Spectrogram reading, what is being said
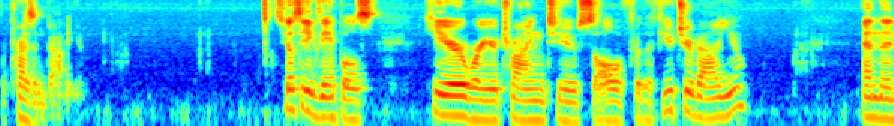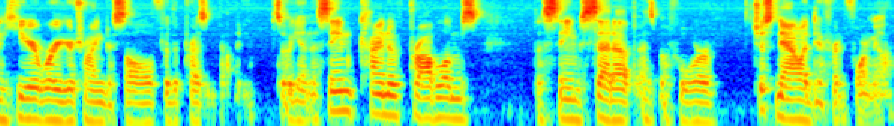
the present value. So you'll see examples here where you're trying to solve for the future value and then here where you're trying to solve for the present value. So again, the same kind of problems, the same setup as before, just now a different formula.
